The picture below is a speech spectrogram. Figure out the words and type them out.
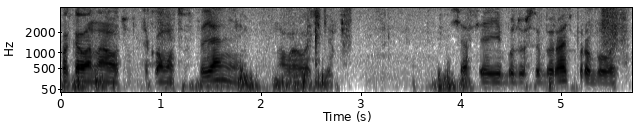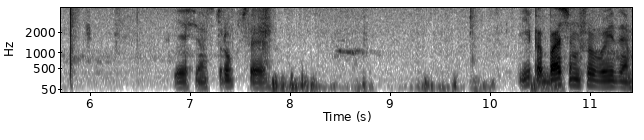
Поки вона от в такому состоянии на лавочці. Зараз я її буду собирати, пробувати. Є інструкція. І побачимо, що вийде.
